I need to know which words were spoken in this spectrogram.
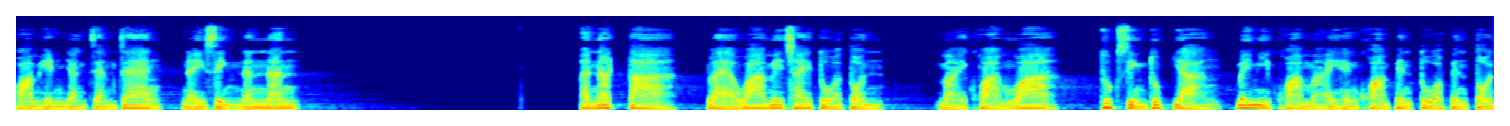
ความเห็นอย่างแจ่มแจ้งในสิ่งนั้น ๆ อนัตตา แปลว่าไม่ใช่ตัวตน หมายความว่า ทุกสิ่งทุกอย่างไม่มีความหมายแห่งความเป็นตัวเป็นตน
